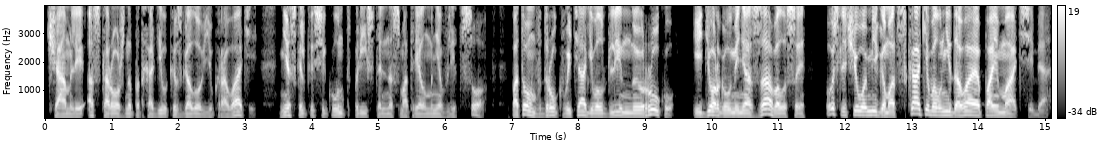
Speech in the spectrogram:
Чамли осторожно подходил к изголовью кровати, несколько секунд пристально смотрел мне в лицо — потом вдруг вытягивал длинную руку и дергал меня за волосы, после чего мигом отскакивал, не давая поймать себя.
